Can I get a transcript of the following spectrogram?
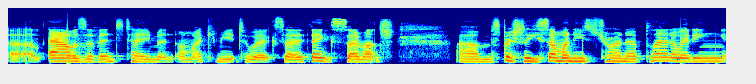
uh, hours of entertainment on my commute to work. So thanks so much. Um, especially someone who's trying to plan a wedding,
